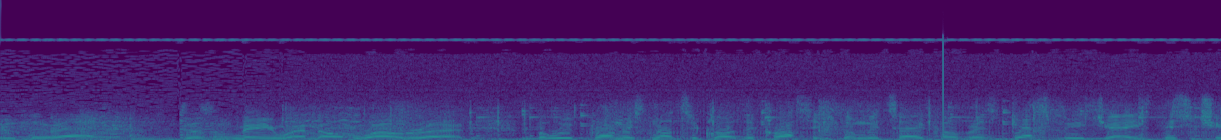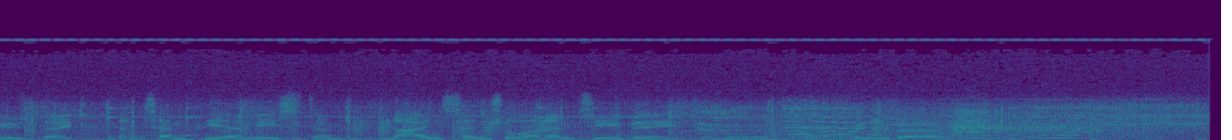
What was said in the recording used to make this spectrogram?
Simply Red. Doesn't mean we're not well read. But we promise not to quote the classics when we take over as guest VJs this Tuesday at 10 p.m. Eastern, 9 Central on MTV. Be there.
